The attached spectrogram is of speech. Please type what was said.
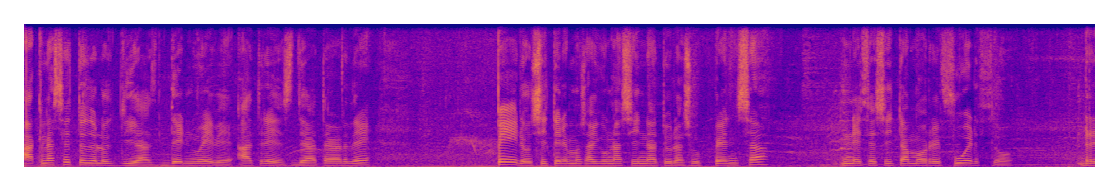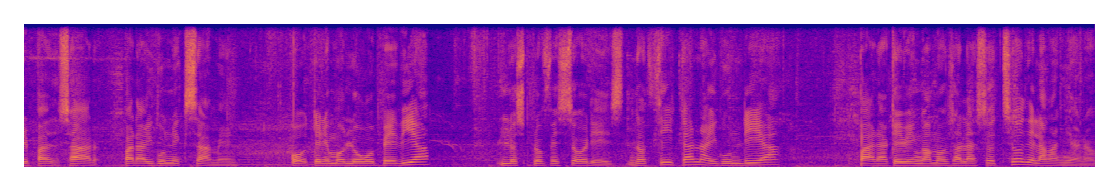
a clase todos los días de 9 a 3 de la tarde, pero si tenemos alguna asignatura suspensa, necesitamos refuerzo, repasar para algún examen o tenemos logopedia, los profesores nos citan algún día para que vengamos a las 8 de la mañana.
